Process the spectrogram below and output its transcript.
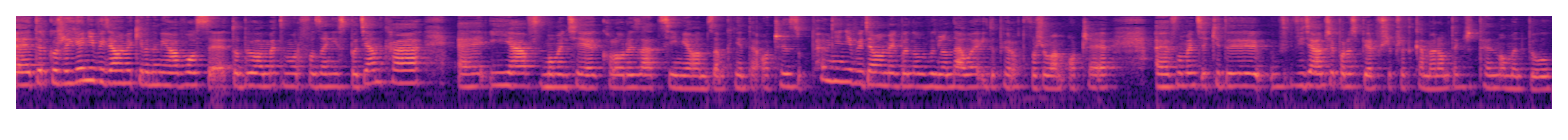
E, tylko, że ja nie wiedziałam, jakie będę miała włosy. To była metamorfoza niespodzianka e, i ja w momencie koloryzacji miałam zamknięte oczy. Zupełnie nie wiedziałam, jak będą wyglądały i dopiero otworzyłam oczy e, w momencie, kiedy widziałam się po raz pierwszy przed kamerą. Także ten moment był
